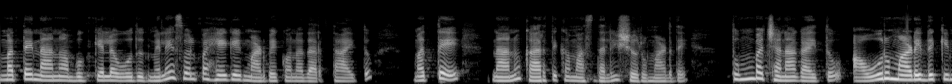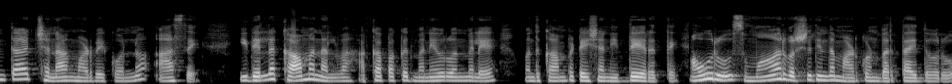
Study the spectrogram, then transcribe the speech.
ಮತ್ತೆ ನಾನು ಆ ಬುಕ್ ಎಲ್ಲ ಓದಿದ್ಮೇಲೆ ಸ್ವಲ್ಪ ಹೇಗೆ ಮಾಡ್ಬೇಕು ಅನ್ನೋದು ಅರ್ಥ ಆಯ್ತು. ಮತ್ತೆ ನಾನು ಕಾರ್ತಿಕ ಮಾಸದಲ್ಲಿ ಶುರು ಮಾಡ್ದೆ. ತುಂಬಾ ಚೆನ್ನಾಗಾಯ್ತು. ಅವ್ರು ಮಾಡಿದ್ದಕ್ಕಿಂತ ಚೆನ್ನಾಗಿ ಮಾಡ್ಬೇಕು ಅನ್ನೋ ಆಸೆ. ಇದೆಲ್ಲ ಕಾಮನ್ ಅಲ್ವಾ? ಅಕ್ಕಪಕ್ಕದ ಮನೆಯವರು ಅಂದ್ಮೇಲೆ ಒಂದು ಕಾಂಪಿಟೇಷನ್ ಇದ್ದೇ ಇರುತ್ತೆ. ಅವರು ಸುಮಾರು ವರ್ಷದಿಂದ ಮಾಡ್ಕೊಂಡು ಬರ್ತಾ ಇದ್ದವರು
